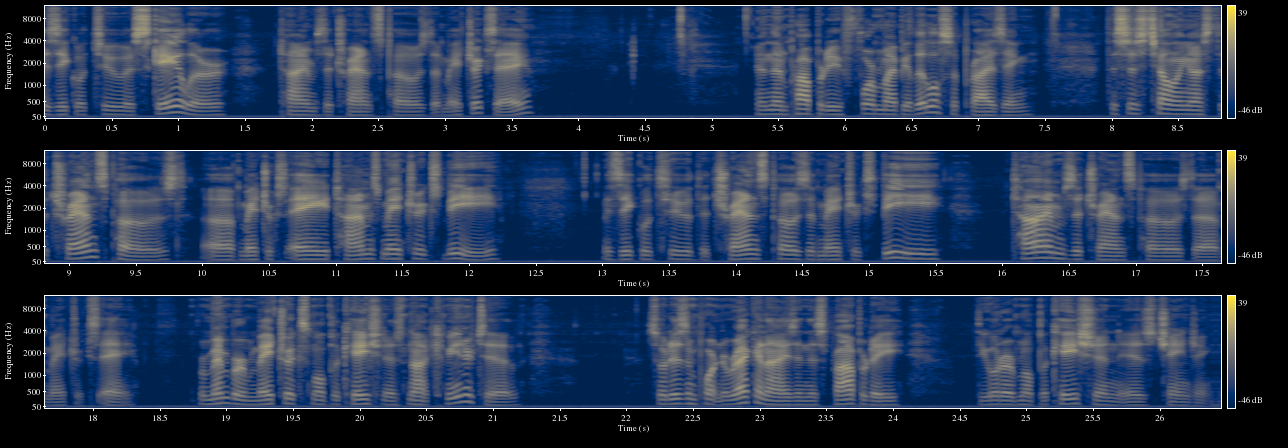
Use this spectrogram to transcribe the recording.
is equal to a scalar times the transpose of matrix A. And then property 4 might be a little surprising. This is telling us the transpose of matrix A times matrix B is equal to the transpose of matrix B times the transpose of matrix A. Remember, matrix multiplication is not commutative, so it is important to recognize in this property the order of multiplication is changing.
